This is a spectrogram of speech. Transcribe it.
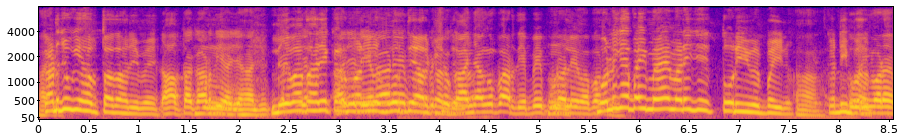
ਕੱਢ ਜੂਗੀ ਹਫਤਾ ਦਾ ਹਜੇ ਮੈਂ ਹਫਤਾ ਕੱਢਦੀ ਆ ਜੀ ਹਾਂਜੀ। ਲੇਵਾ ਤਾਂ ਹਜੇ ਕਰਮ ਵਾਲੀ ਹੋਰ ਤਿਆਰ ਕਰ ਪਿੱਛੋਂ ਗਾਂਜਾਂ ਨੂੰ ਭਰਦੀ ਆ ਬਈ ਪੂਰਾ ਲੇਵਾ ਭਰ ਖੁੱਲ ਗਿਆ ਬਾਈ ਮੈਂ ਮਾੜੀ ਜੀ ਤੋਰੀ ਬਾਈ ਨੂੰ ਕੱਢੀ ਤੋਰੀ ਮਾੜਾ।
